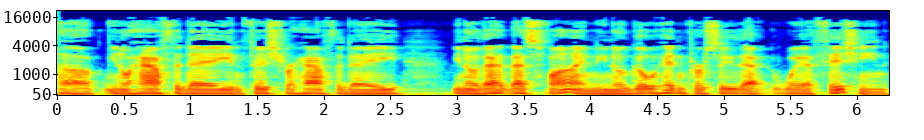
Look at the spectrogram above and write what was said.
uh, you know half the day and fish for half the day, you know that that's fine. You know, go ahead and pursue that way of fishing.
